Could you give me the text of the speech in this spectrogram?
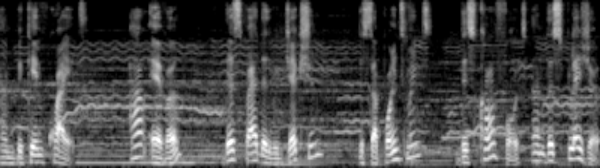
and became quiet. However, despite the rejection, disappointment, discomfort, and displeasure,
